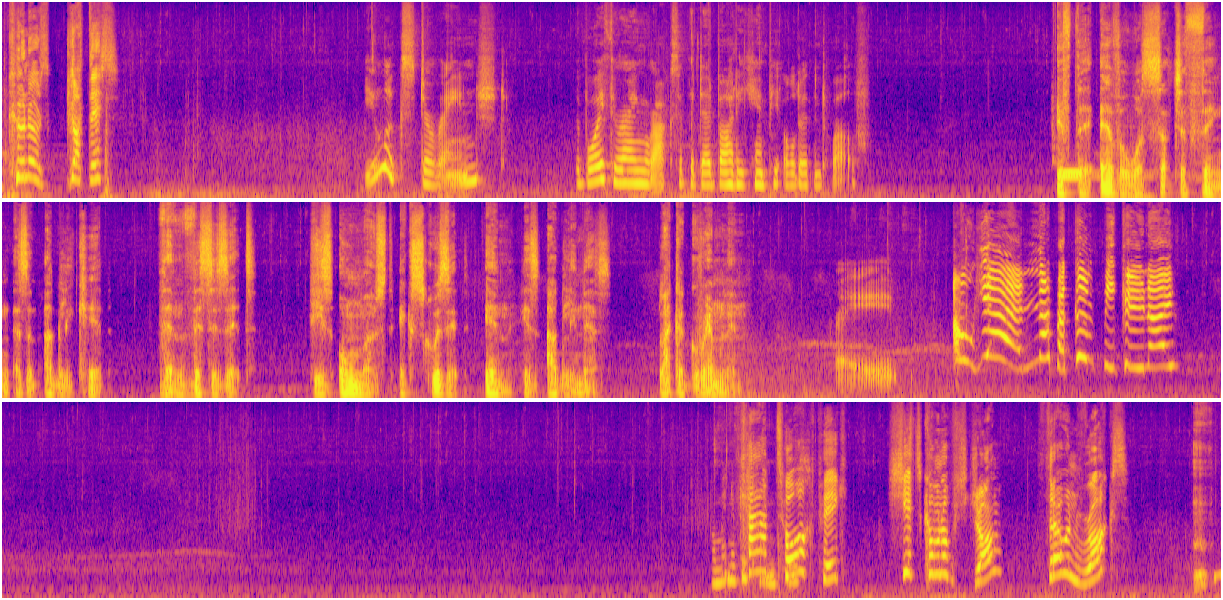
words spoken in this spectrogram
Cuno's got this. He looks deranged. The boy throwing rocks at the dead body can't be older than 12. If there ever was such a thing as an ugly kid, then this is it. He's almost exquisite in his ugliness, like a gremlin. Great. Oh yeah, Nappa Gumpy Cuno! Moment of Can't talk, pig. Shit's coming up strong. Throwing rocks.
